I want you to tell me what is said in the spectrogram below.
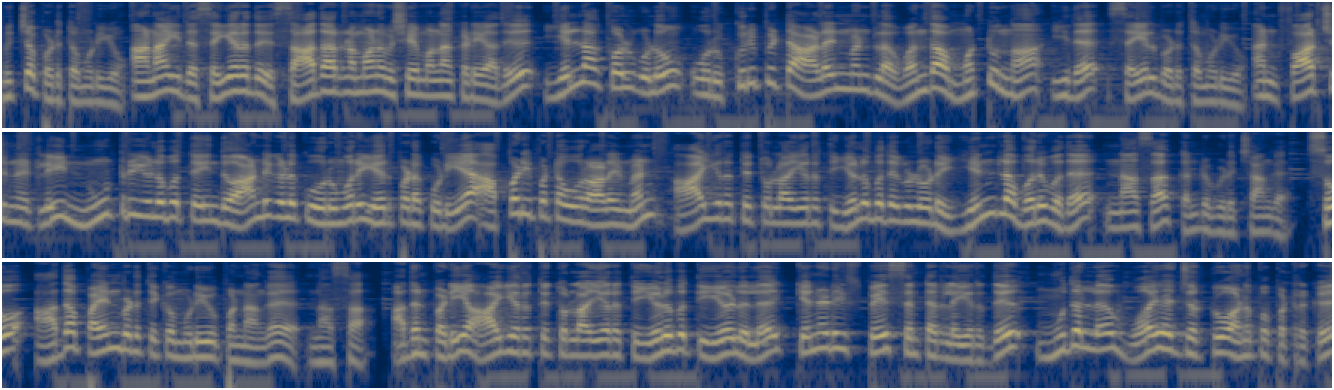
மிச்சப்படுத்த முடியும். ஆனா இதை செய்யறது சாதாரணமான விஷயமெல்லாம் கிடையாது. எல்லா கோள்களும் ஒரு குறிப்பிட்ட அலைன்மெண்ட்ல வந்தா மட்டும்தான் இதை செயல்படுத்த முடியும். அண்ட் ஃபார்ச்சுனேட்லி நூற்றி எழுபத்தைந்து ஆண்டுகளுக்கு ஒரு முறை ஏற்படக்கூடிய அப்படிப்பட்ட ஒரு அலைன்மெண்ட் ஆயிரத்தி தொள்ளாயிரத்தி எழுபதுகளோட எண்ட்ல வருவதை நாசா கண்டுபிடிச்சாங்க. சோ அதை பயன்படுத்திக்க முடிவு பண்ணாங்க நாசா அதன்படி ஆயிரத்தி தொள்ளாயிரத்தி எழுபத்தி ஏழுல கெனடி ஸ்பேஸ் சென்டர்ல இருந்து முதல்ல வாயேஜர் டூ அனுப்பப்பட்டிருக்கு.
